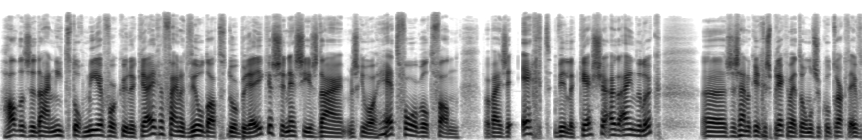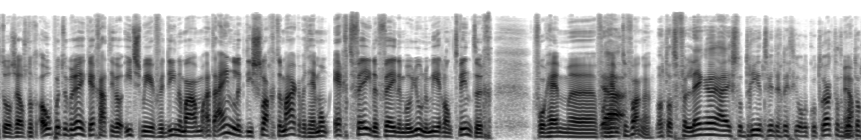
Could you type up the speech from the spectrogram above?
hadden ze daar niet toch meer voor kunnen krijgen? Feyenoord wil dat doorbreken. Senesi is daar misschien wel het voorbeeld van waarbij ze echt willen cashen uiteindelijk. Eh, ze zijn ook in gesprekken met hem om zijn contract eventueel zelfs nog open te breken. Gaat hij wel iets meer verdienen, maar om uiteindelijk die slag te maken met hem om echt vele, vele miljoenen, meer dan 20, voor hem, eh, voor Ja, hem te vangen. Want dat verlengen, hij is tot 23 ligt hij onder contract. Dat Ja. wordt dan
